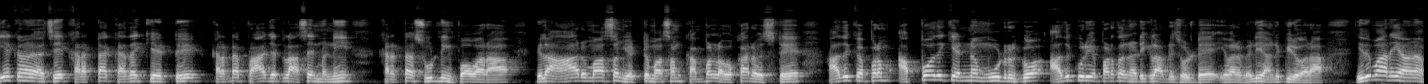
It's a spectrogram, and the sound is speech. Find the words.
இயக்குனர் வச்சு கரெக்டாக கதை கேட்டு கரெக்டாக ப்ராஜெக்டில் அசைன் பண்ணி கரெக்டாக ஷூட்டிங் போவாரா? இல்லை ஆறு மாதம் எட்டு மாதம் கம்பெனியில் உட்கார வச்சுட்டு அதுக்கப்புறம் அப்போதைக்கு என்ன மூடு இருக்கோ அதுக்குரிய படத்தில் நடிக்கலாம் அப்படின்னு சொல்லிட்டு இவரை வெளியே அனுப்பிடுவாரா? இது மாதிரியான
